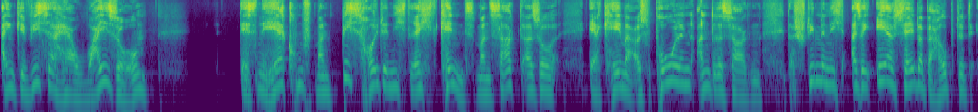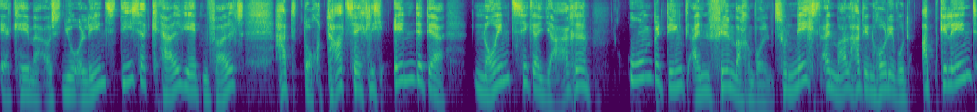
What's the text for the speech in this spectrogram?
ein gewisser Herr Wiseau, dessen Herkunft man bis heute nicht recht kennt. Man sagt also, er käme aus Polen, andere sagen, das stimme nicht. Also er selber behauptet, er käme aus New Orleans. Dieser Kerl jedenfalls hat doch tatsächlich Ende der 90er Jahre unbedingt einen Film machen wollen. Zunächst einmal hat ihn Hollywood abgelehnt.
